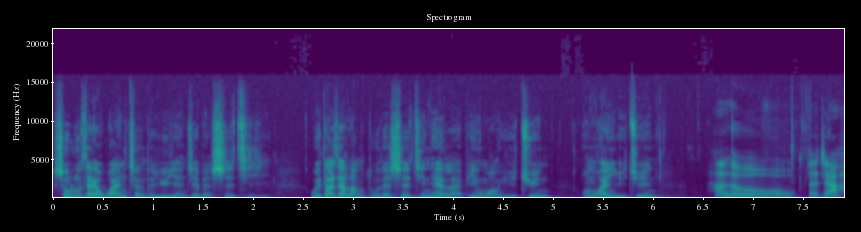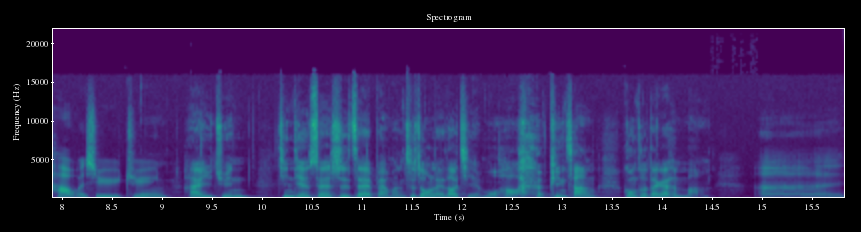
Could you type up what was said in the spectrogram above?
收录在《完整的寓言》这本诗集。为大家朗读的是今天的来宾王于君，我们欢迎于君。Hello，大家好，我是于君。嗨，于君，今天算是在百忙之中来到节目哈。平常工作大概很忙。呃，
